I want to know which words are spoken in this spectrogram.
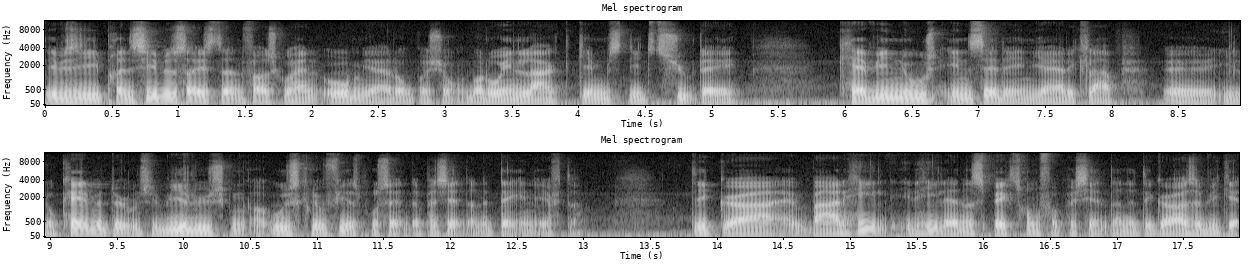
Det vil sige i princippet så i stedet for at skulle have en åben hjerteoperation, hvor du er indlagt gennemsnit syv dage, kan vi nu indsætte en hjerteklap øh, i lokalbedøvelse via lysken og udskrive 80% af patienterne dagen efter. Det gør øh, bare et helt, et helt andet spektrum for patienterne. Det gør også, at vi kan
